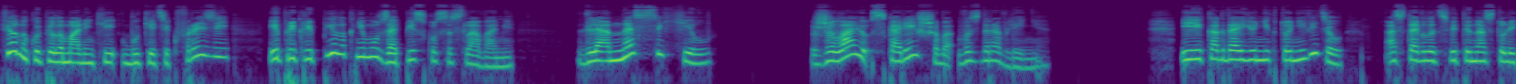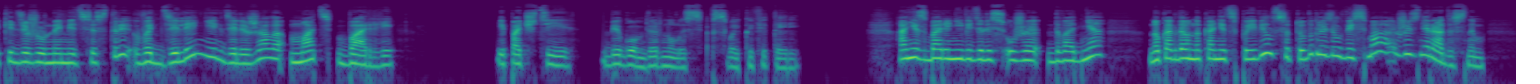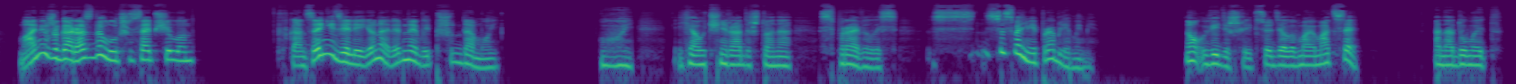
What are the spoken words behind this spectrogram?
Фиона купила маленький букетик фрезий и прикрепила к нему записку со словами Для Нессы Хилл. Желаю скорейшего выздоровления. И когда ее никто не видел, оставила цветы на столике дежурной медсестры в отделении, где лежала мать Барри, и почти бегом вернулась в свой кафетерий. Они с Барри не виделись уже два дня, но когда он наконец появился, то выглядел весьма жизнерадостным. «Маме уже гораздо лучше», — сообщил он. «В конце недели ее, наверное, выпишут домой». «Ой, я очень рада, что она справилась с... со своими проблемами». «Ну, видишь ли, все дело в моем отце. Она думает,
